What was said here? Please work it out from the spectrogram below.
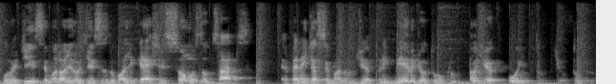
Boletim semanal de notícias do podcast Somos Todos Raros. Referente à semana do dia 1 de outubro ao dia 8 de outubro.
